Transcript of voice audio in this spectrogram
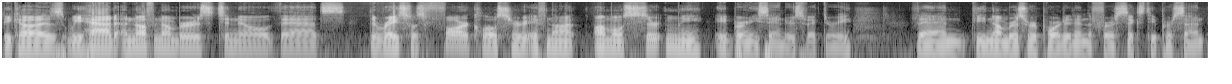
because we had enough numbers to know that the race was far closer, if not almost certainly a Bernie Sanders victory, than the numbers reported in the first 60 percent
